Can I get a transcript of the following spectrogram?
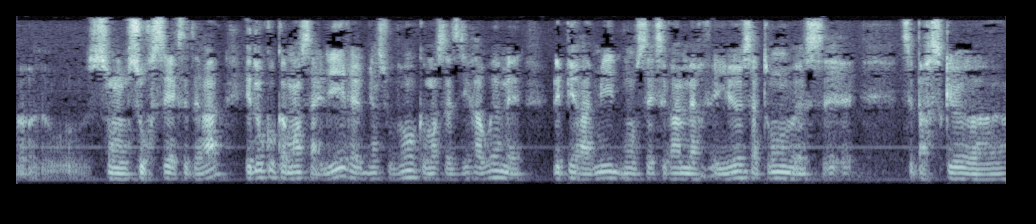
euh, sont sourcées, etc. Et donc on commence à lire et bien souvent on commence à se dire ah ouais mais les pyramides bon c'est quand même merveilleux, ça tombe, c'est c'est parce que euh,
